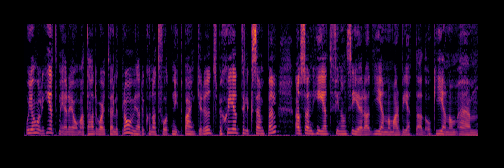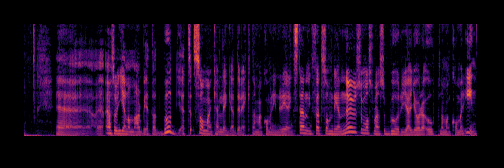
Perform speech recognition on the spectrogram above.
Och jag håller helt med dig om att det hade varit väldigt bra om vi hade kunnat få ett nytt Bankeryds besked till exempel. Alltså en helt finansierad, genomarbetad och genom ehm, Eh, alltså en genomarbetad budget som man kan lägga direkt när man kommer in i regeringsställning. För att som det är nu så måste man alltså börja göra upp när man kommer in.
